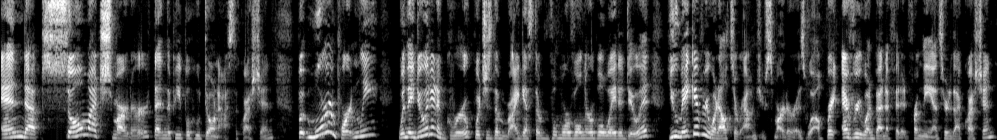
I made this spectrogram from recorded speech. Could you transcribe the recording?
end up so much smarter than the people who don't ask the question. But more importantly, when they do it in a group, which is the, I guess, the more vulnerable way to do it, you make everyone else around you smarter as well, right? Everyone benefited from the answer to that question.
